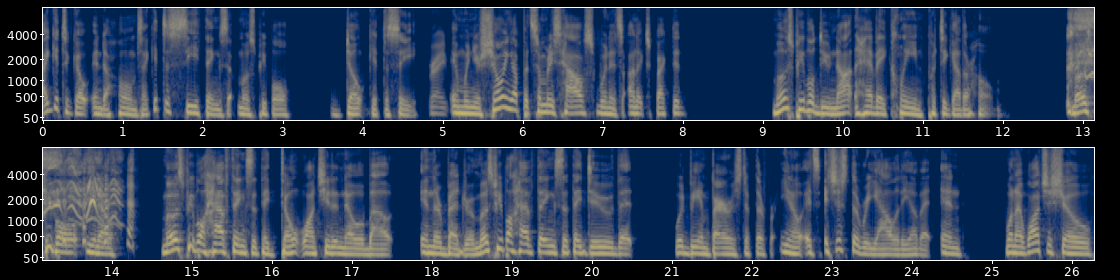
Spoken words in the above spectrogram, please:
I get to go into homes. I get to see things that most people don't get to see. Right. And when you're showing up at somebody's house when it's unexpected, most people do not have a clean, put together home. Most people, you know, most people have things that they don't want you to know about in their bedroom. Most people have things that they do that would be embarrassed if they're, you know, it's it's just the reality of it. And when I watch a show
